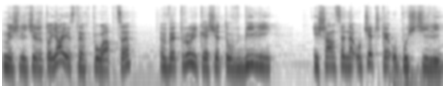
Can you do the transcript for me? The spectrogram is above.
Myślicie, że to ja jestem w pułapce? We trójkę się tu wbili i szansę na ucieczkę upuścili.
